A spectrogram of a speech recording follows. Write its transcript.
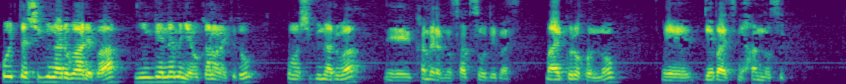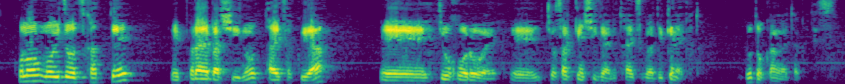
こういったシグナルがあれば人間の目にはわからないけど、このシグナルは、えカメラの撮影デバイス、マイクロフォンの、えデバイスに反応する。このノイズを使って、えプライバシーの対策や、え情報漏洩、え著作権侵害の対策ができないかということを考えたわけです。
